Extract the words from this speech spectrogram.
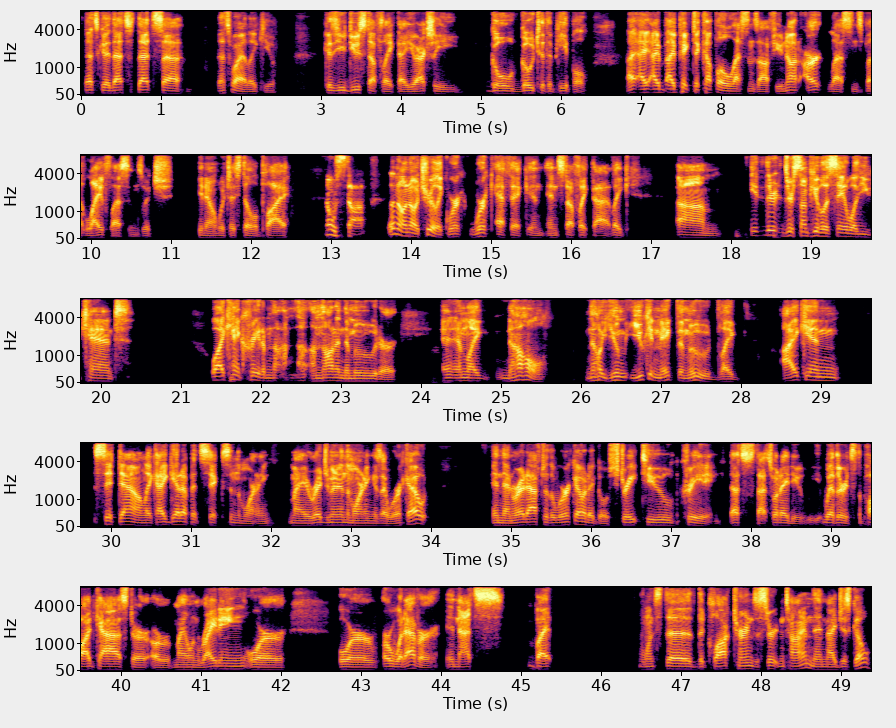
That's good. That's that's uh that's why I like you. Because you do stuff like that. You actually go go to the people. I I I picked a couple of lessons off you, not art lessons, but life lessons, which you know, which I still apply. no stop no, no, true, like work work ethic and, and stuff like that. Like um it, there, there's some people that say, well, you can't well, I can't create, I'm not, I'm not, I'm not in the mood, or and I'm like, no, no, you you can make the mood. Like I can sit down. Like I get up at six in the morning. My regimen in the morning is I work out. And then right after the workout, I go straight to creating. That's that's what I do, whether it's the podcast or or my own writing or or or whatever. And that's but once the the clock turns a certain time, then I just go.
